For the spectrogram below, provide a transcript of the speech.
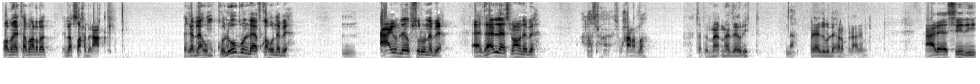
وما يتمرد إلا صاحب العقل. لكن لهم قلوب لا يفقهون بها. أعين لا يبصرون بها. آذان لا يسمعون بها. خلاص سبحان الله. طب ما- ماذا يريد؟ نعم. والعياذ بالله رب العالمين. على يا سيدي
